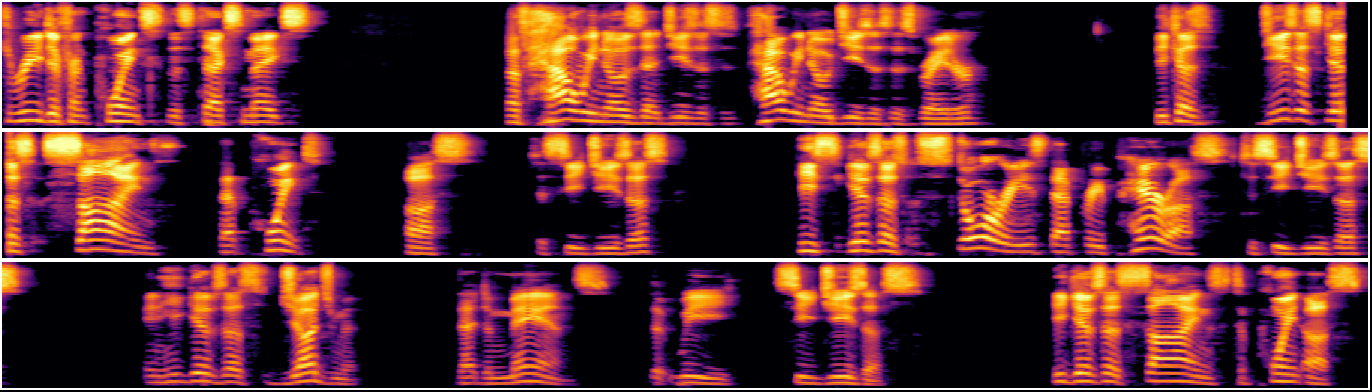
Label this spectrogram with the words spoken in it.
three different points this text makes of how we know that Jesus is how we know Jesus is greater. Because Jesus gives us signs that point us to see Jesus. He gives us stories that prepare us to see Jesus, and he gives us judgment that demands that we see Jesus. He gives us signs to point us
